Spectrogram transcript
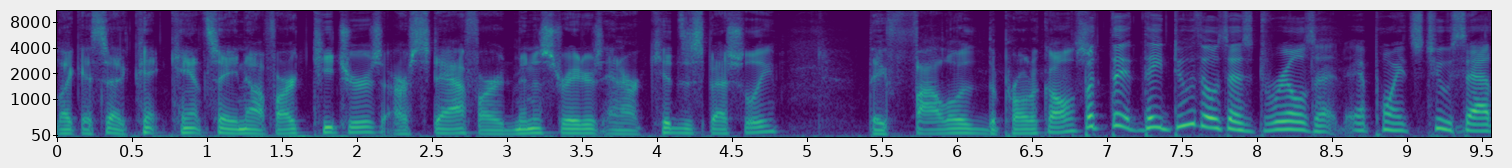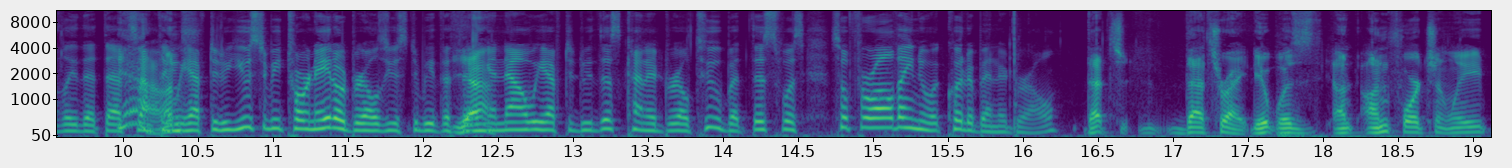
like I said, can't, can't say enough. Our teachers, our staff, our administrators, and our kids especially, they followed the protocols. But they, they do those as drills at, at points too. Sadly, that that's Yeah, something we have to do. Used to be tornado drills, used to be the thing, Yeah. and now we have to do this kind of drill too. But this was so for all they knew, it could have been a drill. That's that's right. It was un- unfortunately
